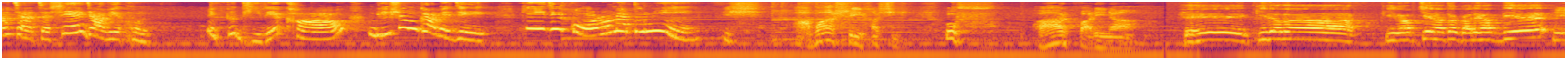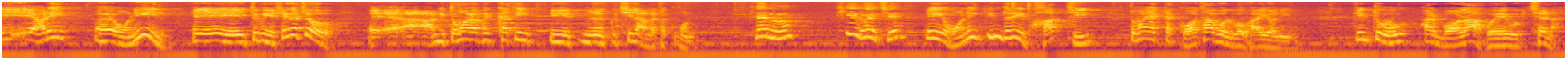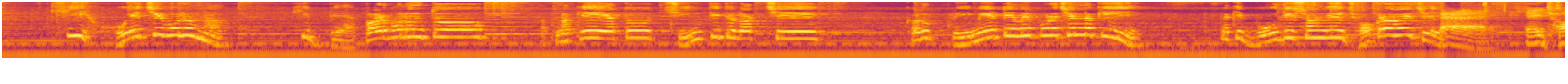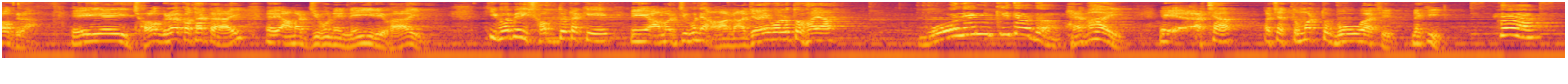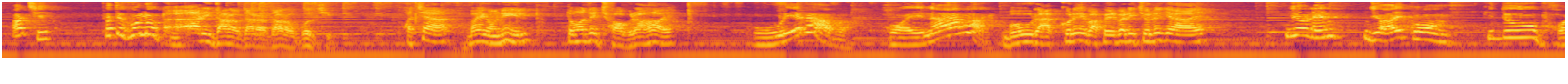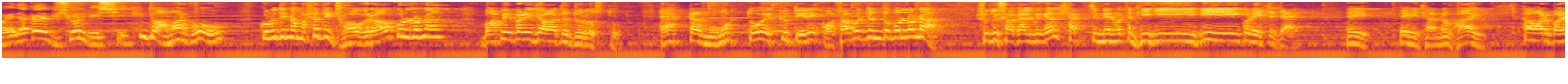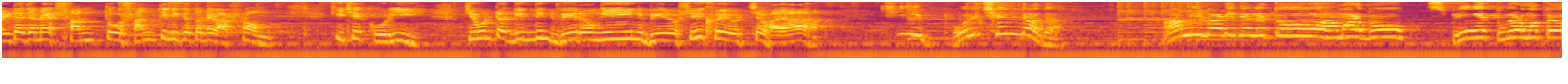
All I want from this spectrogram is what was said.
আচ্ছা আচ্ছা সে যাবে এখন। একটু ধীরে খাও ভীষণ খাবে যে। কি যে করো না তুমি? ইস আবার সেই হাসি। উফ আর পারি না। হে হে কি দাদা? কি ভাবছেন এত গালে হাত দিয়ে? এ, আরে এ, অনিল এ, এই তুমি এসে গেছো? এ, আ- আমি তোমার অপেক্ষাতেই এ, ছিলাম এতক্ষণ। কেন? কি হয়েছে? এই অনেক দিন ধরেই ভাবছি তোমায় একটা কথা বলব ভাই অনিল। কিন্তু আর বলা হয়ে উঠছে না। কি হয়েছে বলুন না? কি ব্যাপার বলুন তো? আপনাকে এত চিন্তিত লাগছে। কারও প্রেমে টেমে পড়েছেন নাকি? নাকি বৌদির সঙ্গে ঝগড়া হয়েছে? হ্যাঁ এই ঝগড়া এই এই ঝগড়া কথাটাই আমার জীবনে নেই রে ভাই। কীভাবে এই শব্দটাকে আমার জীবনে আনা যায় বলো তো ভায়া? বলেন কি দাদা? হ্যাঁ ভাই আচ্ছা আচ্ছা তোমার তো বউ আছে নাকি? হ্যাঁ আছে। তাতে হলো কি? আরে দাঁড়াও দাঁড়াও দাঁড়াও বলছি। আচ্ছা ভাই অনিল তোমাদের ঝগড়া হয়? ওরে বাবা হয় না আবার। বউ রাগ করে বাপের বাড়ি চলে যায়। জানেন যায় কম কিন্তু ভয় দেখায় ভীষণ বেশি। কিন্তু আমার বউ কোনোদিন আমার সাথে ঝগড়াও করল না। বাপের বাড়ি যাওয়া তো দূরস্থ একটা মুহূর্ত একটু তেরে কথা পর্যন্ত বলল না। শুধু সকাল বিকাল শাকচুন্নের মতন হি হি হি করে এসে যায়। এই এই জানো ভাই, আমার বাড়িটা যেন এক শান্ত শান্তিনিকেতনের আশ্রম। কি যে করি? জীবনটা দিন দিন বেরঙিন, বেরসিক হয়ে উঠছে ভায়া। কি বলছেন দাদা? আমি বাড়ি গেলে তো আমার বউ স্প্রিংয়ের তুলোর মতো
